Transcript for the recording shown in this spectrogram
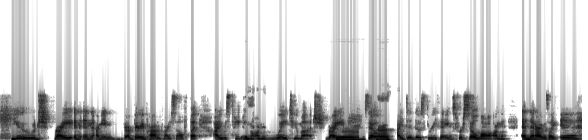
huge, right? And and I mean, I'm very proud of myself, but I was taking on way too much, right? Mm-hmm. So I did those three things for so long, and then I was like, eh,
